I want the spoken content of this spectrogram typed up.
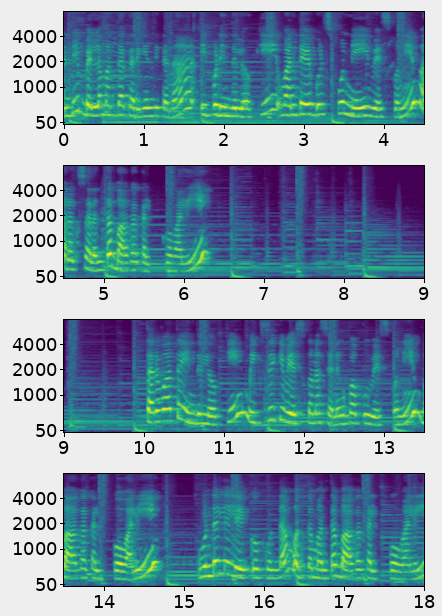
చూడండి బెల్లం అంతా కరిగింది కదా. ఇప్పుడు ఇందులోకి వన్ టేబుల్ స్పూన్ నెయ్యి వేసుకొని మరొకసారి అంతా బాగా కలుపుకోవాలి. తర్వాత ఇందులోకి మిక్సీకి వేసుకున్న శనగపప్పు వేసుకొని బాగా కలుపుకోవాలి. ఉండలు లేకోకుండా మొత్తం అంతా బాగా కలుపుకోవాలి.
